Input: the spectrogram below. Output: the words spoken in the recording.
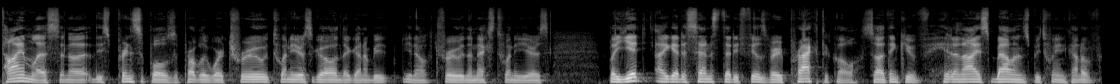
timeless, and uh, these principles probably were true 20 years ago, and they're going to be you know true in the next 20 years. But yet, I get a sense that it feels very practical. So I think you've hit a nice balance between kind of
